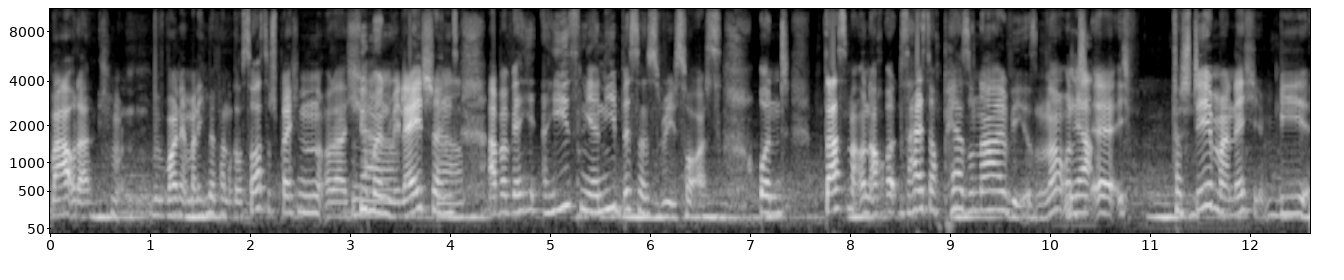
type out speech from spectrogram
war, oder ich, wir wollen ja immer nicht mehr von Ressource sprechen oder Human Ja, Relations, ja. aber wir hi- hießen ja nie Business Resource. Und das und auch, das heißt auch Personalwesen. Ne? Und Ja. äh, ich verstehe mal nicht, wie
